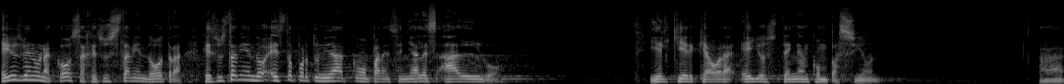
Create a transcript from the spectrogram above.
Ellos ven una cosa, Jesús está viendo otra. Jesús está viendo esta oportunidad como para enseñarles algo. Y Él quiere que ahora ellos tengan compasión. Ah,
